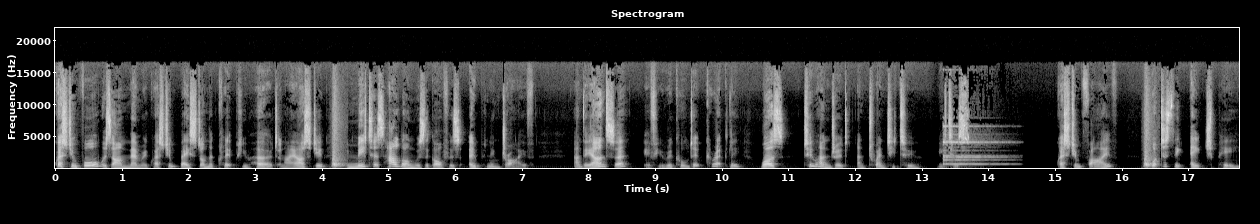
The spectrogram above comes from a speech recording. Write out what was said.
Question four was our memory question based on the clip you heard, and I asked you in metres how long was the golfer's opening drive? And the answer, if you recalled it correctly, was 222 metres. Question five What does the HP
